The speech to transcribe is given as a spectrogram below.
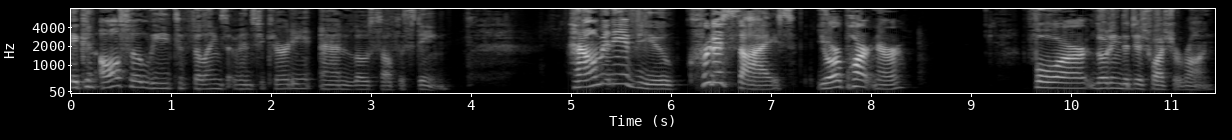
It can also lead to feelings of insecurity and low self esteem. How many of you criticize your partner for loading the dishwasher wrong?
